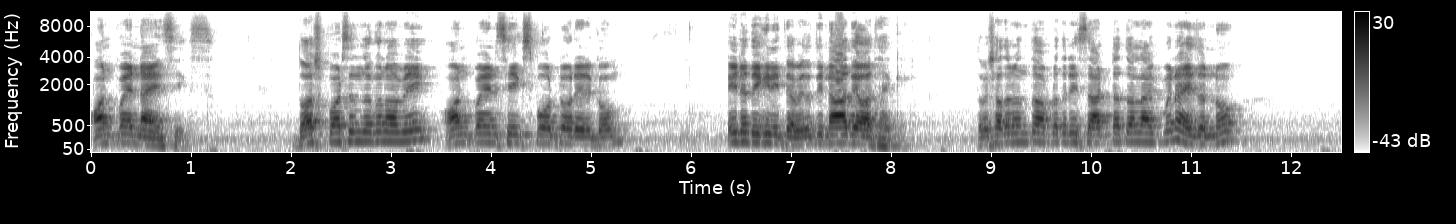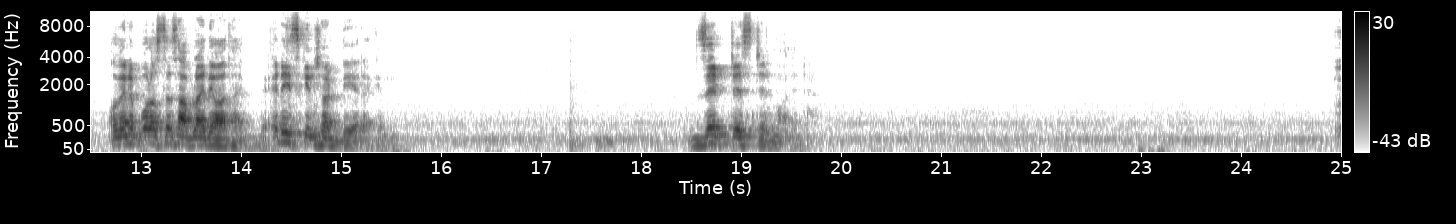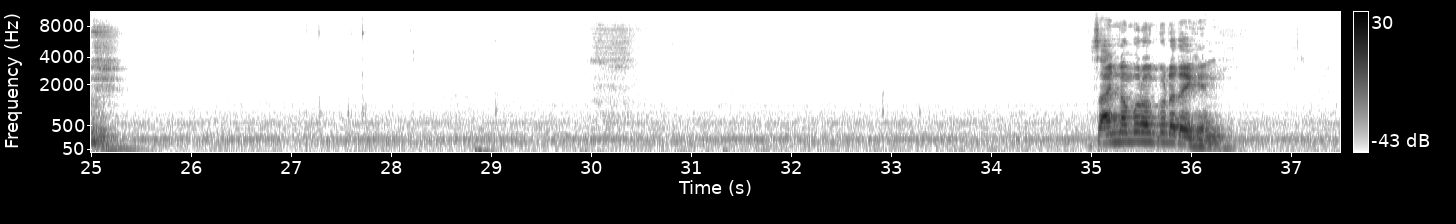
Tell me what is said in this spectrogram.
ওয়ান পয়েন্ট নাইন সিক্স দশ পার্সেন্ট যখন হবে ওয়ান পয়েন্ট সিক্স ফোর টোর এরকম, এটা দেখে নিতে হবে, যদি না দেওয়া থাকে। তবে সাধারণত আপনাদের এই চার্টটা তো লাগবে না এই জন্য ওখানে প্রস্তে সাপ্লাই দেওয়া থাকবে। এটা স্ক্রিনশট দিয়ে রাখেন। জেড টেস্টের মান এটা। চার নম্বর অঙ্কটা দেখেন।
